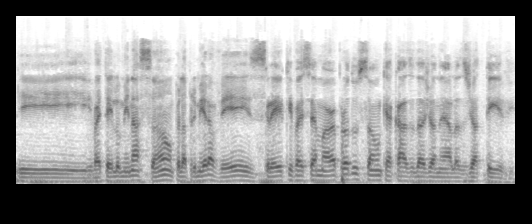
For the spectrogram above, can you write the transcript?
e vai ter iluminação pela primeira vez. Creio que vai ser a maior produção que a Casa das Janelas já teve,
